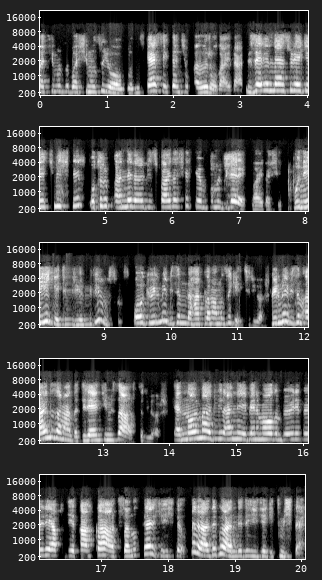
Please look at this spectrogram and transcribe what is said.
saçımızı başımızı yolduğumuz gerçekten çok ağır olaylar. Üzerinden süre geçmiştir. Oturup anneler beraber biz paylaşırken bunu bilerek paylaşır. Bu neyi getiriyor biliyor musunuz? O gülme bizim rahatlamamızı getiriyor. Gülme bizim aynı zamanda direncimizi artırıyor. Yani normal bir anneye benim oğlum böyle böyle yaptı diye kahkaha atsanız der ki işte herhalde bu anne de iyice gitmişler.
